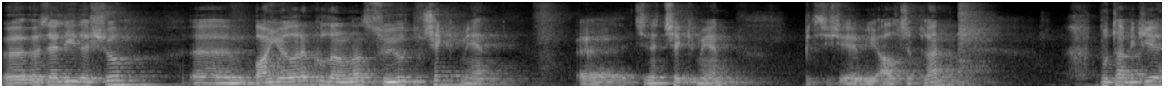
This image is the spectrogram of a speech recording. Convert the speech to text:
e, özelliği de şu e, banyolara kullanılan suyu çekmeyen e, içine çekmeyen bir, şey, bir alçı plan. Bu tabii ki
